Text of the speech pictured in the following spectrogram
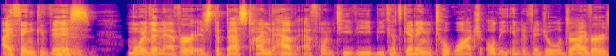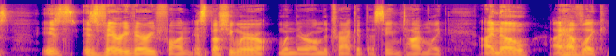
I think this mm-hmm. more than ever is the best time to have F1 TV because getting to watch all the individual drivers is is very very fun, especially when when they're on the track at the same time. Like I know I have like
